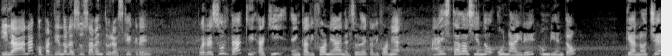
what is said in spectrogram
Y la Ana compartiéndoles sus aventuras, ¿qué creen? Pues resulta que aquí en California, en el sur de California, ha estado haciendo un aire, un viento, que anoche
